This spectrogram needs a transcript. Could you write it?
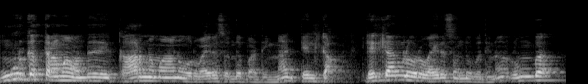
மூர்க்கத்தனமாக வந்து காரணமான ஒரு வைரஸ் வந்து பார்த்தீங்கன்னா டெல்டா டெல்டாங்கிற ஒரு வைரஸ் வந்து பார்த்தீங்கன்னா ரொம்ப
